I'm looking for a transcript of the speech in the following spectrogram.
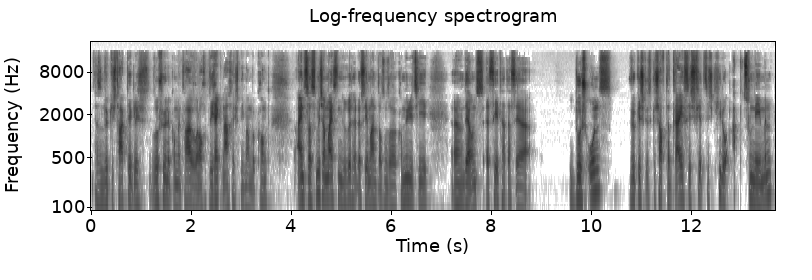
das sind wirklich tagtäglich so schöne Kommentare und auch Direktnachrichten, die man bekommt. Eins, was mich am meisten gerührt hat, ist jemand aus unserer Community, äh, der uns erzählt hat, dass er durch uns wirklich geschafft hat, 30, 40 Kilo abzunehmen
